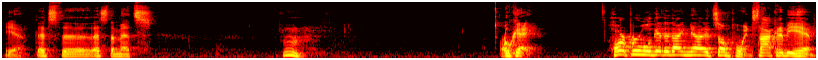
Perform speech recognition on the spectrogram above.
Yeah, that's the that's the Mets. Hmm. Okay. Harper will get a 99 at some point. It's not going to be him.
